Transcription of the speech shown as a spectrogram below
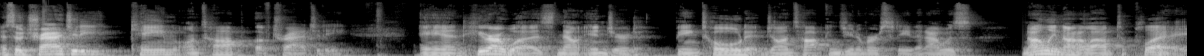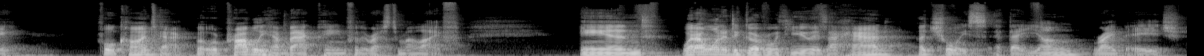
And so, tragedy came on top of tragedy. And here I was, now injured, being told at Johns Hopkins University that I was not only not allowed to play full contact, but would probably have back pain for the rest of my life. And what I wanted to go over with you is I had a choice at that young, ripe age.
